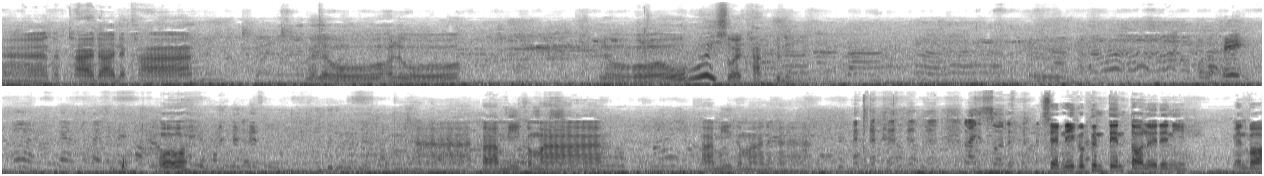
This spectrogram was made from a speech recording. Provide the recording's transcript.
ฮะทักทายได้นะคะ ฮัลโหล ฮัลโหล ฮัลโหลสวยคักคุณนี่ มีก็มาปามีก็มานะฮะไลฟ์สดเสร็จนี่ก็ขึ้นเต้นต่อเลยได้นี่เมนบอ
